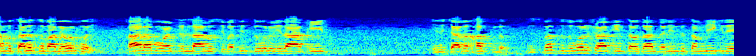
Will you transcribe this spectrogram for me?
ام متعلق باب اور فوری قال ابو عبد الله نسبت الدول الى عقيل. یعنی چاغه خط لو نسبت دور شاقین تو دا دلیل دا تملیک دے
